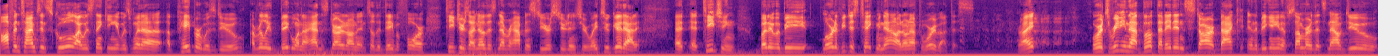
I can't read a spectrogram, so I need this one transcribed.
Oftentimes in school, I was thinking it was when a, a paper was due, a really big one. I hadn't started on it until the day before. Teachers, I know this never happens to your students. You're way too good at it, at, at teaching. But it would be, Lord, if you just take me now, I don't have to worry about this. Right? Or it's reading that book that I didn't start back in the beginning of summer that's now due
